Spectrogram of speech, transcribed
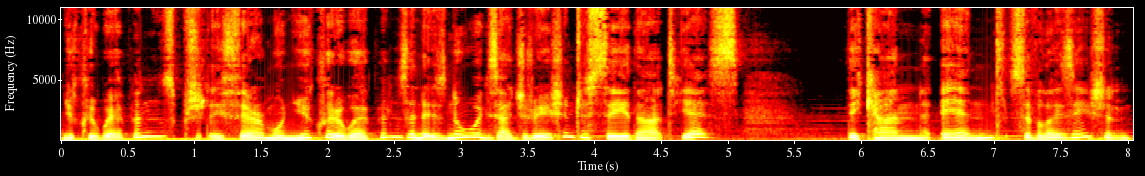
nuclear weapons, particularly thermonuclear weapons, and it is no exaggeration to say that, yes, they can end civilization.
